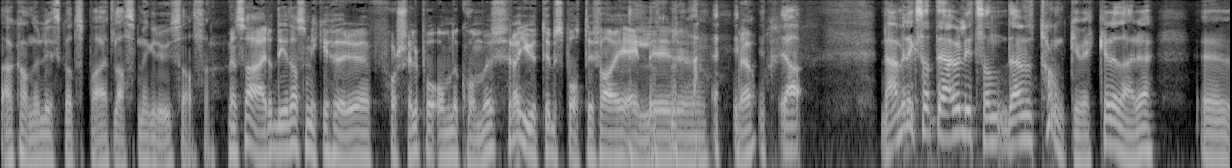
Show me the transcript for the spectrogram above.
Da kan du like godt spa et lass med grus, altså. Men så er det de da som ikke hører forskjell på om det kommer fra YouTube, Spotify eller ja. Ja. Nei, men ikke sant, det er jo litt sånn Det er jo tankevekker, det derre eh,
